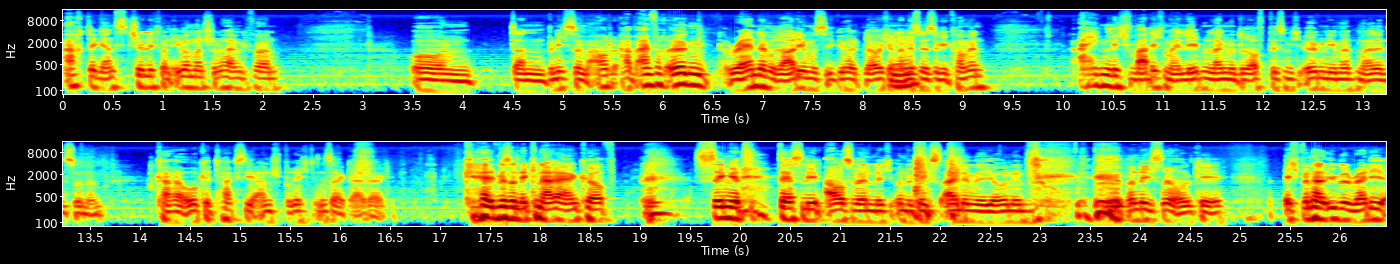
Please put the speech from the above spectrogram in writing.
8 Uhr ganz chillig von Ebermannstadt heimgefahren. Und dann bin ich so im Auto, habe einfach irgend random Radiomusik gehört, glaube ich. Und dann Mhm. ist mir so gekommen, eigentlich warte ich mein Leben lang nur drauf, bis mich irgendjemand mal in so einem Karaoke-Taxi anspricht und sagt, Alter, hält mir so eine Knarre an den Kopf. Sing jetzt das Lied auswendig und du kriegst eine Million. und ich so, okay. Ich bin halt übel ready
